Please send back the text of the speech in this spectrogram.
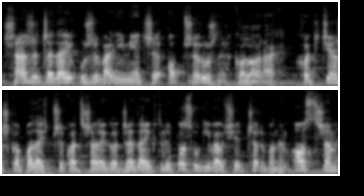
Szarzy Jedi używali mieczy o przeróżnych kolorach, choć ciężko podać przykład szarego Jedi, który posługiwał się czerwonym ostrzem,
